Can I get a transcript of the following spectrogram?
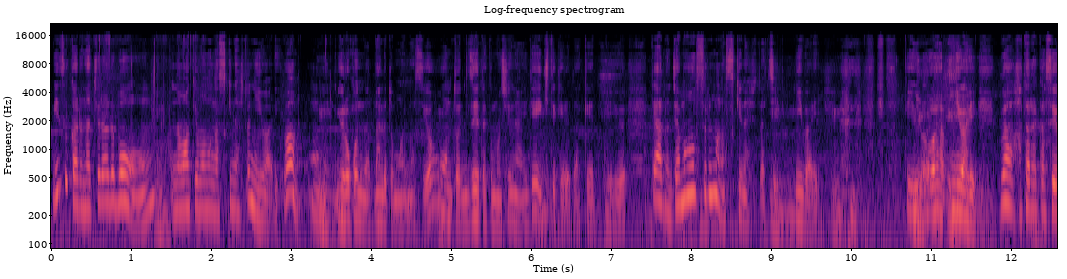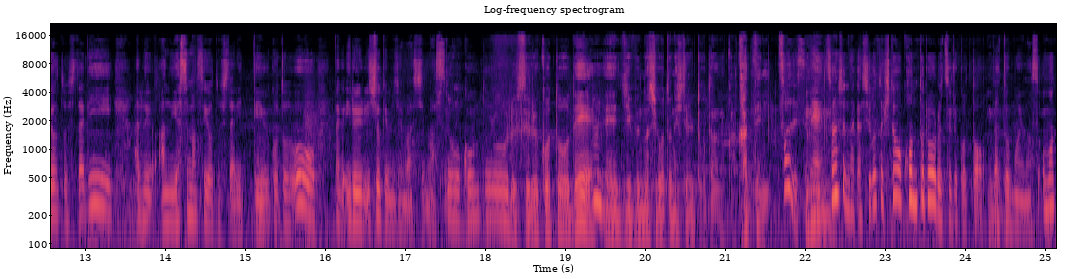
自らナチュラルボーン、うん。怠け者が好きな人2割は、うんうん。喜んでなると思いますよ、本当に贅沢もしないで生きていけるだけっていう。であの邪魔をするのが好きな人たち、うん。2割。うん。っていうのは2 2割割。は働かせようとしたりあのあの休ませようとしたりっていうことをなんかいろいろ一生懸命邪魔します。人をコントロールすることで、うん。えー自分の仕事にしてるってことなのか勝手に。そうですね、うん。その人のなんか仕事人をコントロールすることだと思います、思っ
